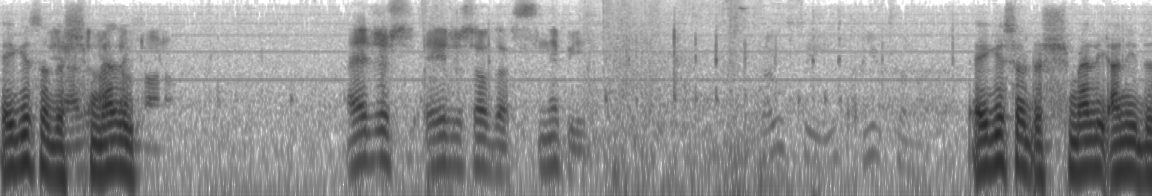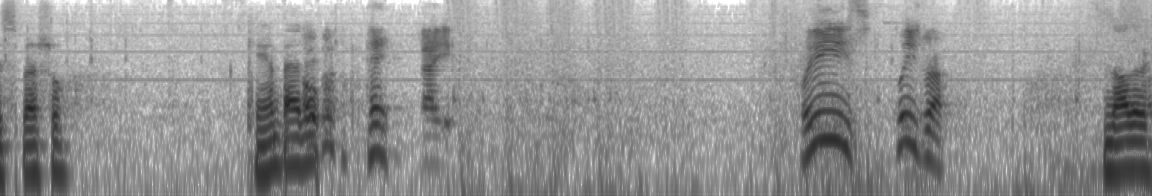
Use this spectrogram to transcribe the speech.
Aegis of the yeah, I- I Schmelly. dumped. I just, I just of the snippy. Aegis of the Smelly. I need this special. Camp at it. Oh, hey, I... Please, please, bro. Another,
